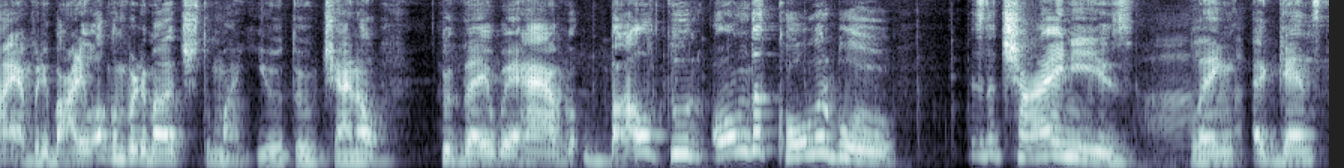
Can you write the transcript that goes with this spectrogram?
Hi everybody, welcome very much to my YouTube channel. Today we have Baltune on the color blue. It's the Chinese playing against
